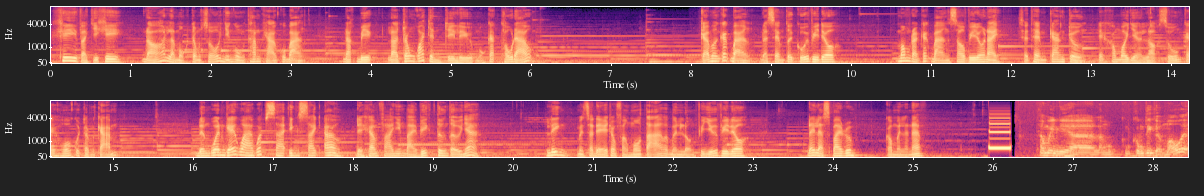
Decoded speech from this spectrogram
khi và chỉ khi đó là một trong số những nguồn tham khảo của bạn, đặc biệt là trong quá trình trị liệu một cách thấu đáo. Cảm ơn các bạn đã xem tới cuối video. Mong rằng các bạn sau video này sẽ thêm can trường để không bao giờ lọt xuống cái hố của trầm cảm. Đừng quên ghé qua website Inside Out để khám phá những bài viết tương tự nha. Link mình sẽ để trong phần mô tả và bình luận phía dưới video. Đây là Spy Room, còn mình là Nam. Theo mình thì à, là một công ty kiểu mẫu ấy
